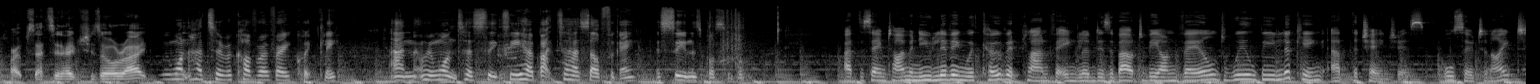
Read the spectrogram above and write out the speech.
quite upsetting. I hope she's all right. We want her to recover very quickly and we want to see her back to herself again as soon as possible. At the same time, a new Living with COVID plan for England is about to be unveiled. We'll be looking at the changes. Also tonight,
